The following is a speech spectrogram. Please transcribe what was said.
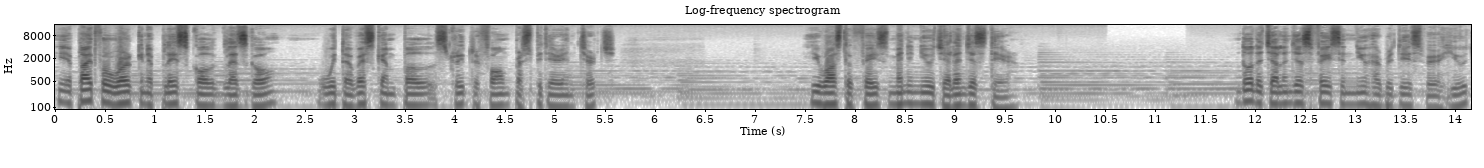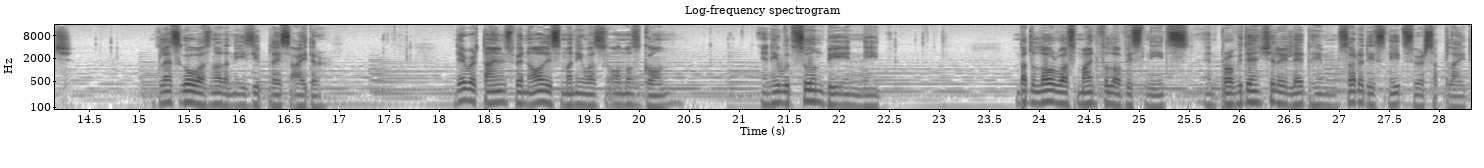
He applied for work in a place called Glasgow with the West Campbell Street Reformed Presbyterian Church. He was to face many new challenges there. Though the challenges faced in New Hebrides were huge, Glasgow was not an easy place either. There were times when all his money was almost gone, and he would soon be in need. But the Lord was mindful of his needs and providentially led him so that his needs were supplied.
